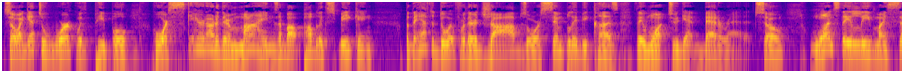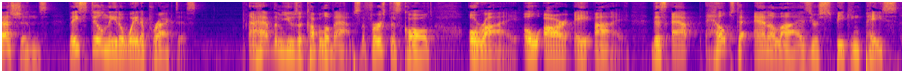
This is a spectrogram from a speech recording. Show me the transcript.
So I get to work with people who are scared out of their minds about public speaking, but they have to do it for their jobs or simply because they want to get better at it. So once they leave my sessions, they still need a way to practice. I have them use a couple of apps. The first is called Orai, O R A I. This app helps to analyze your speaking pace,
